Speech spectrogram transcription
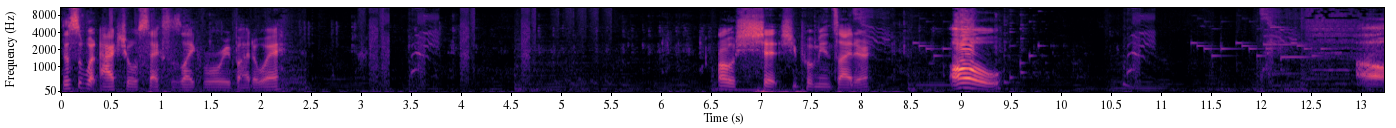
This is what actual sex is like, Rory, by the way. Oh shit, she put me inside her. Oh! Oh!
